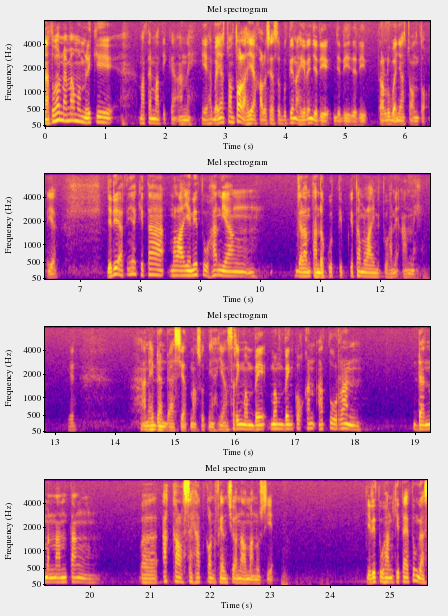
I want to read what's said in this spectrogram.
Nah Tuhan memang memiliki matematika aneh ya banyak contoh lah ya kalau saya sebutin akhirnya jadi jadi jadi terlalu banyak contoh ya. Jadi artinya kita melayani Tuhan yang dalam tanda kutip kita melayani Tuhan yang aneh. Ya. Aneh dan dahsyat maksudnya yang sering membengkokkan aturan dan menantang uh, akal sehat konvensional manusia. Jadi Tuhan kita itu nggak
